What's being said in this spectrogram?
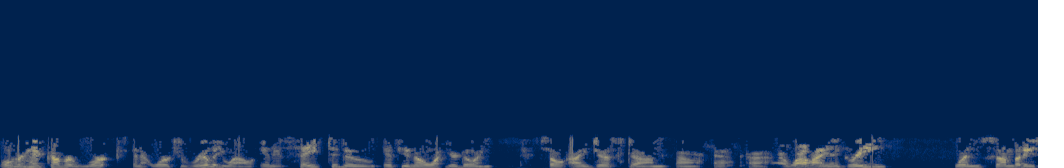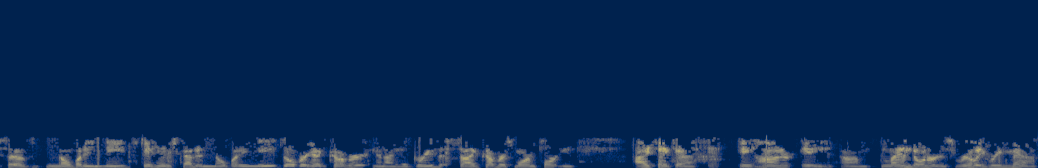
overhead cover works, and it works really well, and it's safe to do if you know what you're doing. So I just, um, uh, uh, uh, while I agree when somebody says nobody needs to hinge cut and nobody needs overhead cover, and I agree that side cover is more important. I think a a hunter, a um, landowner is really remiss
